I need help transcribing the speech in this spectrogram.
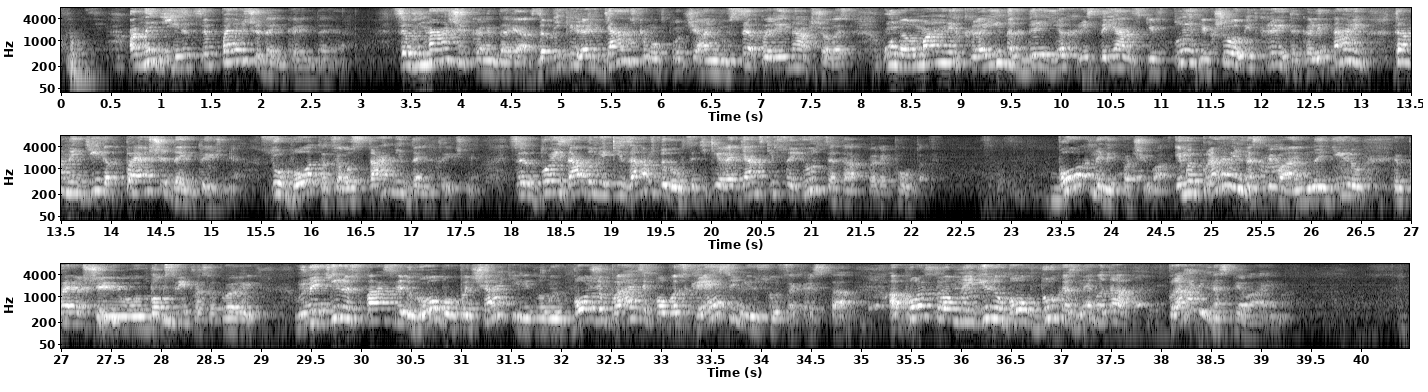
А неділя це перший день календаря. Це в наших календарях, завдяки радянському втручанню, все переінакшилось. У нормальних країнах, де є християнський вплив, якщо ви відкриєте календарик, там неділя перший день тижня. Субота це останній день тижня. Це той задум, який завжди був. Це тільки Радянський Союз це так перепутав. Бог не відпочивав. І ми правильно співаємо неділю перший Бог світла сотворив. В неділю спас від гробу печаті відломив Божа праця по Воскресенню Ісуса Христа. Апостолам в неділю Бог Духа з неба дав. Правильно співаємо.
